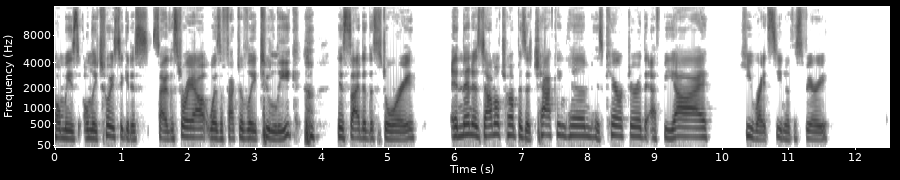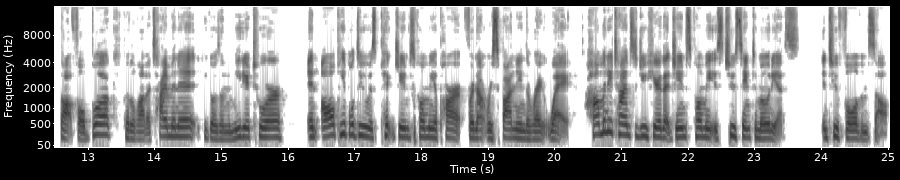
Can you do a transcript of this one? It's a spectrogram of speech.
Comey's only choice to get his side of the story out was effectively to leak his side of the story. And then as Donald Trump is attacking him, his character, the FBI, he writes, you know, this very thoughtful book, put a lot of time in it. He goes on a media tour. And all people do is pick James Comey apart for not responding the right way. How many times did you hear that James Comey is too sanctimonious? and too full of himself.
